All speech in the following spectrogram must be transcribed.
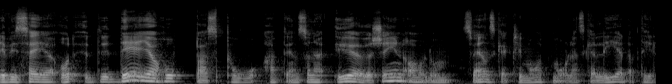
Det vill säga, och det är det jag hoppas på att en sån här översyn av de svenska klimatmålen ska leda till.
